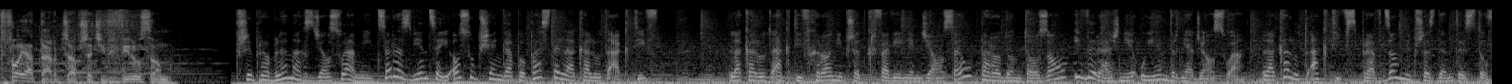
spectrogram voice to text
Twoja tarcza przeciw wirusom. Przy problemach z dziąsłami coraz więcej osób sięga po pastę Lakalut Active. Lakalut Active chroni przed krwawieniem dziąseł, parodontozą i wyraźnie ujędrnia dziąsła. Lakalut Active sprawdzony przez dentystów.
